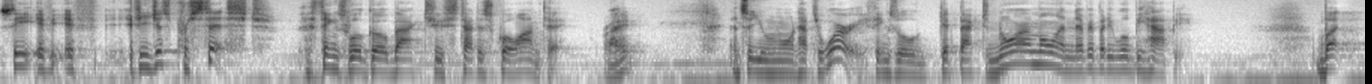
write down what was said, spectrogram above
see, if, if, if you just persist, things will go back to status quo ante, right? And so you won't have to worry. Things will get back to normal and everybody will be happy. But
